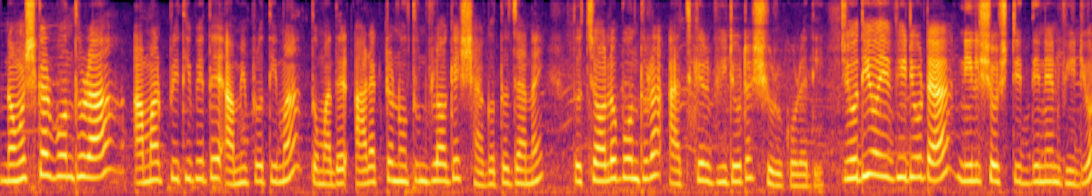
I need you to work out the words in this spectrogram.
নমস্কার বন্ধুরা। আমার পৃথিবীতে আমি প্রতিমা তোমাদের আর একটা নতুন ব্লগে স্বাগত জানাই। তো চলো বন্ধুরা, আজকের ভিডিওটা শুরু করে দিই। যদিও এই ভিডিওটা নীল ষষ্ঠীর দিনের ভিডিও,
